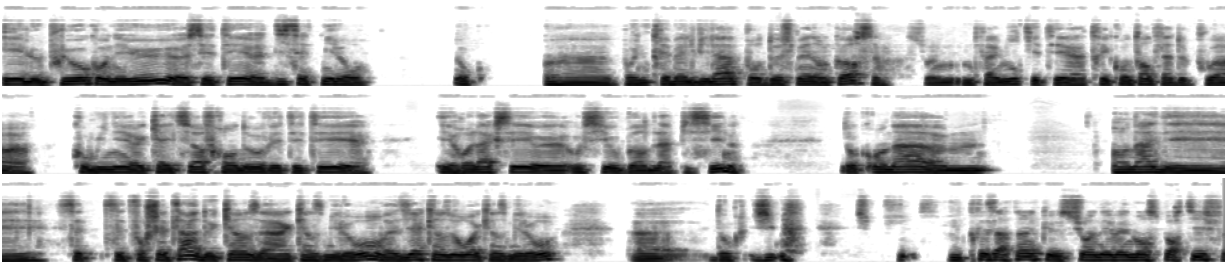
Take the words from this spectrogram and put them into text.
Et le plus haut qu'on ait eu, c'était 17 000 euros. Donc, pour une très belle villa pour deux semaines en Corse, sur une, famille qui était très contente là de pouvoir combiner euh, kitesurf, rando, VTT et, relaxer euh, aussi au bord de la piscine. Donc on a euh, on a des, cette, fourchette-là de 15 à 15 000 euros, on va dire 15 euros à 15 000 euros. donc je suis très certain que sur un événement sportif,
